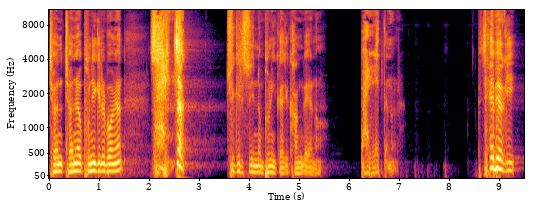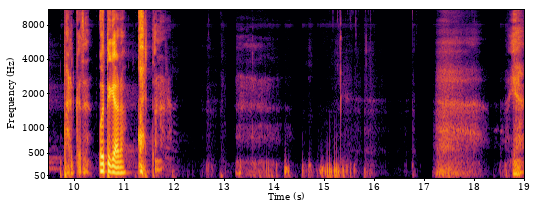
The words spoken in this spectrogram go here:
전, 저녁 분위기를 보면 살짝 죽일 수 있는 분위기까지 간 거야, 너. 빨리 떠나라. 새벽이 밟거든. 어떻게 알아? 곧 떠나라. 예.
